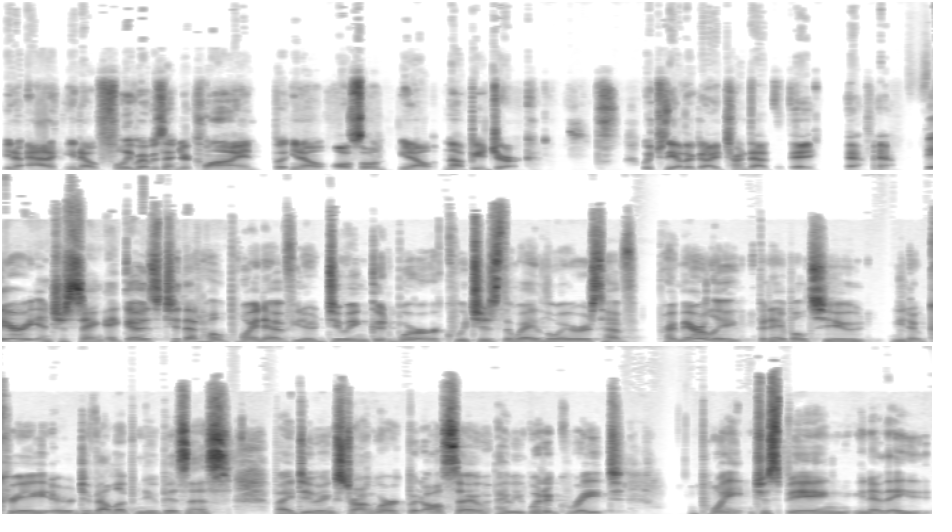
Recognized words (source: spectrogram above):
you know at, you know fully represent your client but you know also you know not be a jerk which the other guy turned out to be yeah yeah Very interesting. It goes to that whole point of, you know, doing good work, which is the way lawyers have primarily been able to, you know, create or develop new business by doing strong work. But also, I mean, what a great point just being you know a,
